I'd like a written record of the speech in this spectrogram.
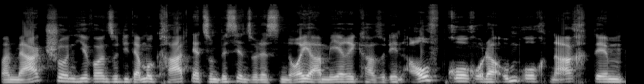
man merkt schon, hier wollen so die Demokraten jetzt so ein bisschen so das neue Amerika, so den Aufbruch oder Umbruch nach dem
